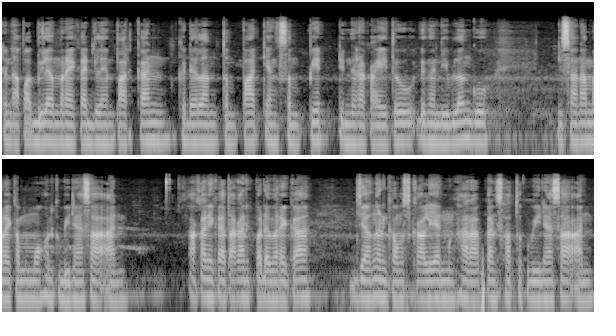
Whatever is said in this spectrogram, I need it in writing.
Dan apabila mereka dilemparkan ke dalam tempat yang sempit di neraka itu dengan dibelenggu, di sana mereka memohon kebinasaan. Akan dikatakan kepada mereka, jangan kamu sekalian mengharapkan satu kebinasaan,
